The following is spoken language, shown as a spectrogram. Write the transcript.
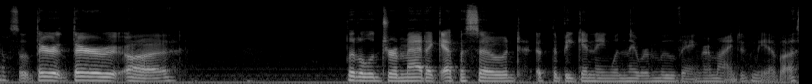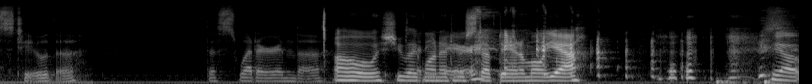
Also, their their uh, little dramatic episode at the beginning when they were moving reminded me of us too. The the sweater and the Oh, she like wanted her stuffed animal. Yeah. yeah.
